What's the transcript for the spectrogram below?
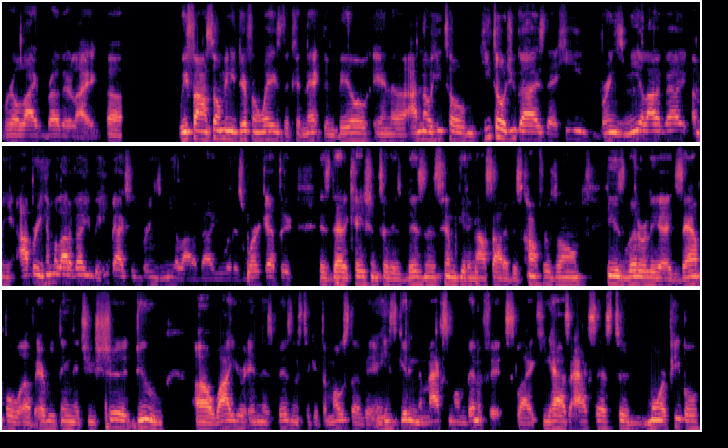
real life brother. Like, uh, we found so many different ways to connect and build. And uh, I know he told he told you guys that he brings me a lot of value. I mean, I bring him a lot of value, but he actually brings me a lot of value with his work ethic, his dedication to this business, him getting outside of his comfort zone. He is literally an example of everything that you should do uh, while you're in this business to get the most of it. And he's getting the maximum benefits. Like he has access to more people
